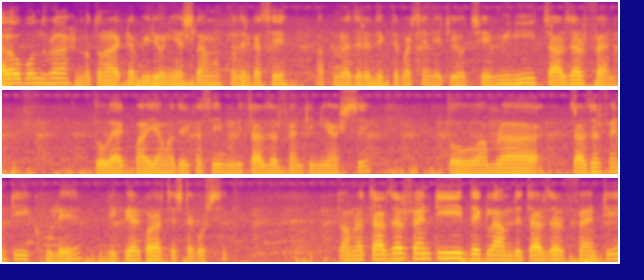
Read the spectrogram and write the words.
হ্যালো বন্ধুরা, নতুন আর একটা ভিডিও নিয়ে আসলাম আপনাদের কাছে। আপনারা যেটা দেখতে পাচ্ছেন, এটি হচ্ছে মিনি চার্জার ফ্যান তো এক ভাই আমাদের কাছে এই মিনি চার্জার ফ্যানটি নিয়ে আসছে। তো আমরা চার্জার ফ্যানটি খুলে রিপেয়ার করার চেষ্টা করছি। তো আমরা চার্জার ফ্যানটি দেখলাম যে চার্জার ফ্যানটি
